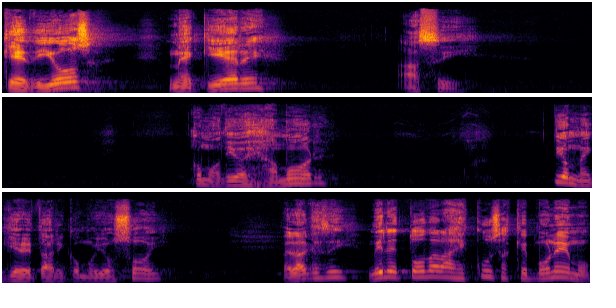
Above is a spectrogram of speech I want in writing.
que Dios me quiere así. Como Dios es amor, Dios me quiere tal y como yo soy. ¿Verdad que sí? Mire todas las excusas que ponemos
